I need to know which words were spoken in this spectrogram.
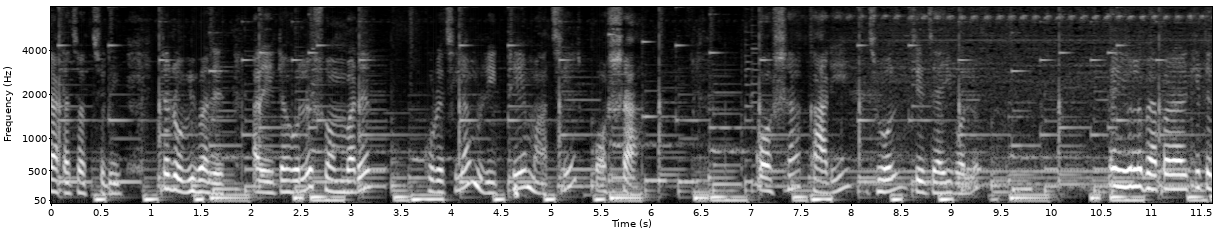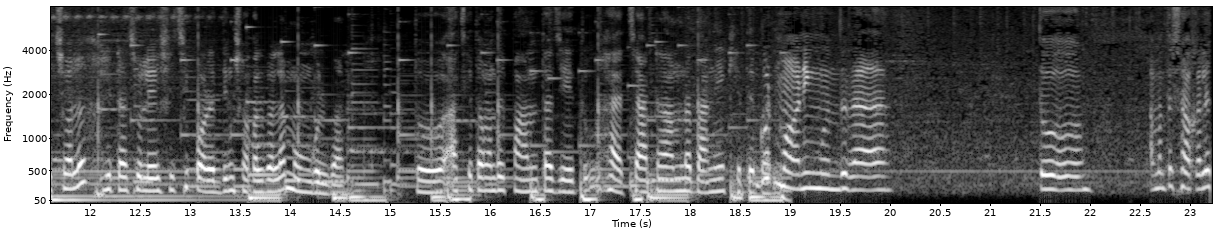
ডাটা চচ্চড়ি। এটা রবিবারের, আর এটা হলো সোমবারের করেছিলাম রিঠে মাছের কষা। কষা, কারি, ঝোল, যে যাই বলো। এই হলো ব্যাপার আর কি। তো চলো, এটা চলে এসেছি, পরের দিন সকালবেলা মঙ্গলবার। তো আজকে তো আমাদের পান্তা যেহেতু হ্যাঁ চাটা আমরা বানিয়ে খেতে গুড মর্নিং বন্ধুরা। তো আমার তো সকালে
